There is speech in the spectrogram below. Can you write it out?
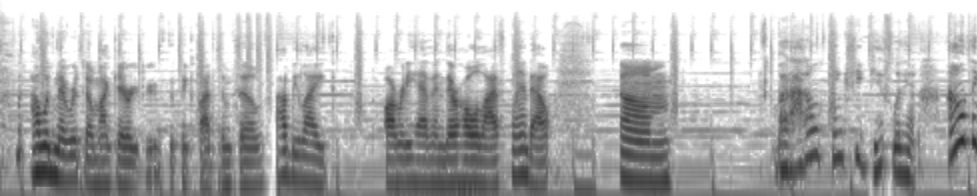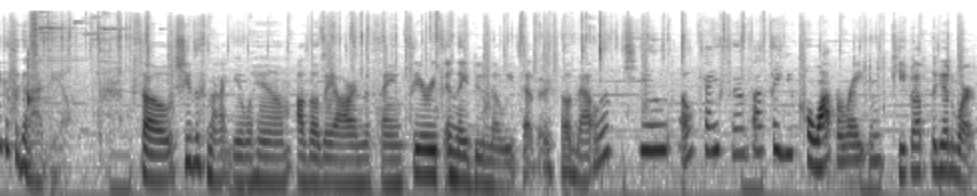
I would never tell my characters to think about it themselves. I'll be like already having their whole lives planned out. Um, but I don't think she gets with him. I don't think it's a good idea. So she does not get with him, although they are in the same series and they do know each other. So that was cute. Okay, since I see you cooperating, keep up the good work.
